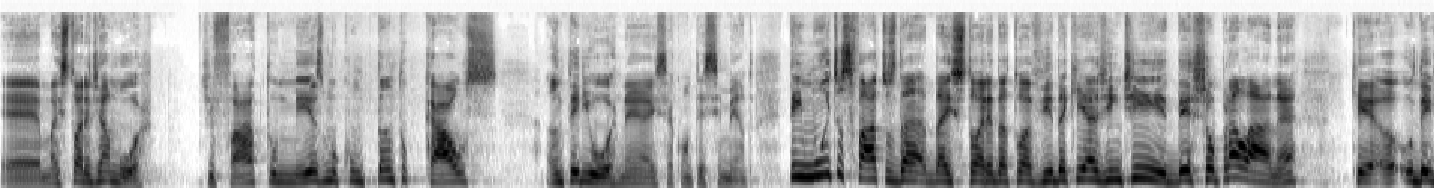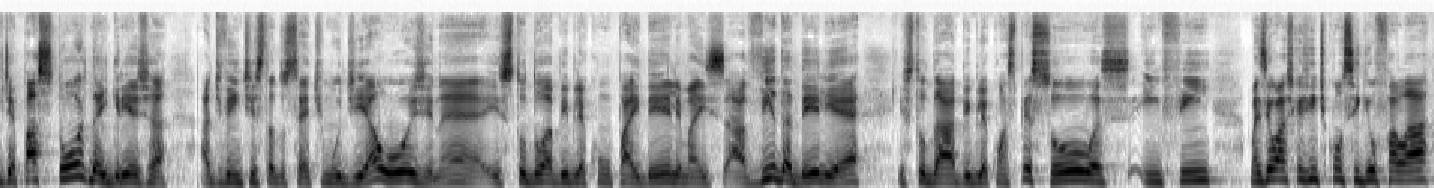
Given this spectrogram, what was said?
É uma história de amor de fato, mesmo com tanto caos anterior né, a esse acontecimento. Tem muitos fatos da, da história da tua vida que a gente deixou para lá, né? Que uh, o David é pastor da igreja adventista do sétimo dia hoje, né? Estudou a Bíblia com o pai dele, mas a vida dele é estudar a Bíblia com as pessoas, enfim. Mas eu acho que a gente conseguiu falar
